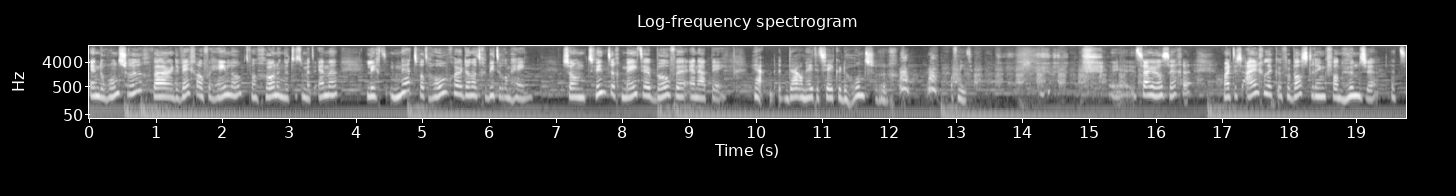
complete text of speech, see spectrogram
En de hondsrug, waar de weg overheen loopt van Groningen tot en met Emmen, ligt net wat hoger dan het gebied eromheen. Zo'n 20 meter boven NAP. Ja, daarom heet het zeker de Hondsrug. Of niet? Dat zou je wel zeggen. Maar het is eigenlijk een verbastering van Hunze, het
